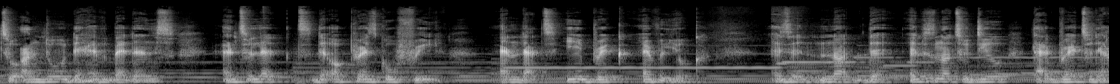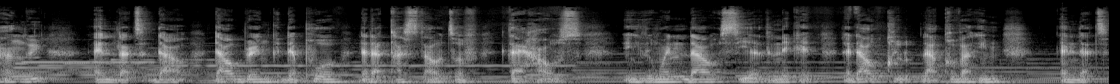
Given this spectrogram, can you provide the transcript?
to undo the heavy burdens, and to let the oppressed go free, and that ye break every yoke. Is it not the it is not to deal thy bread to the hungry, and that thou thou bring the poor that are cast out of thy house, when thou seest the naked, that thou thou cover him, and that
